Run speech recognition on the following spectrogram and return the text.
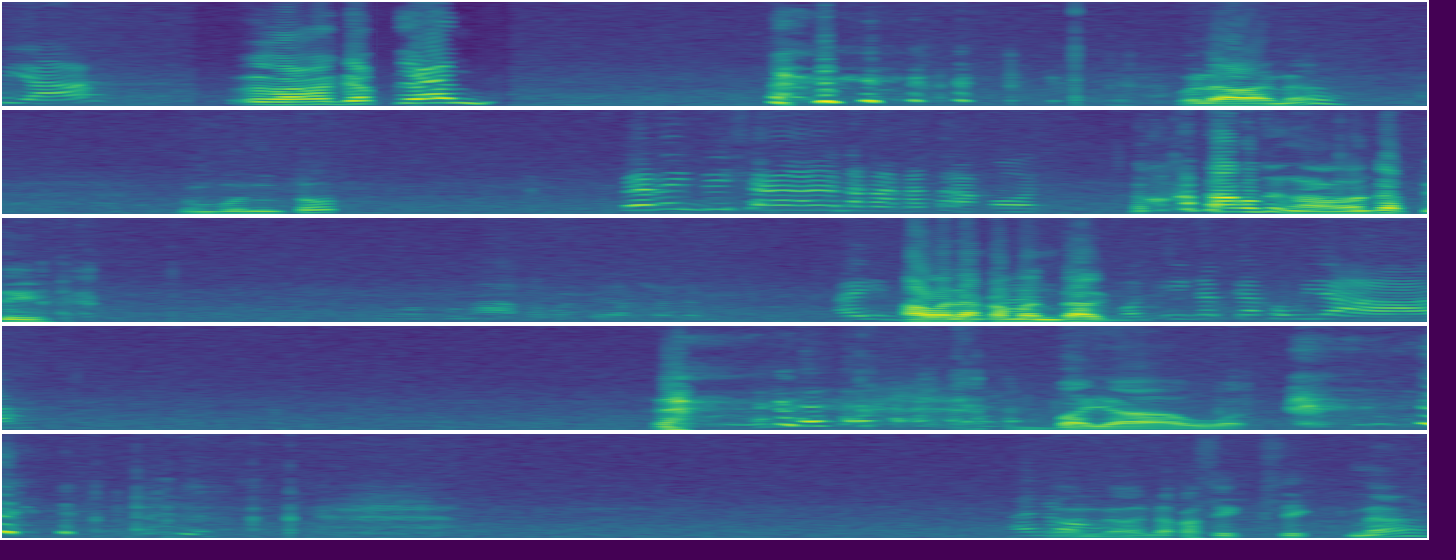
Kuya. Kakagat yan. Wala na. Yung buntot. Pero hindi siya nakakatakot. Nakakatakot yung kakagat eh. Ay, hindi Ah, walang naman. kamandag. Mag-ingat ka, kuya. ah. Bayawak. Ano? Ano, nakasiksik na.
